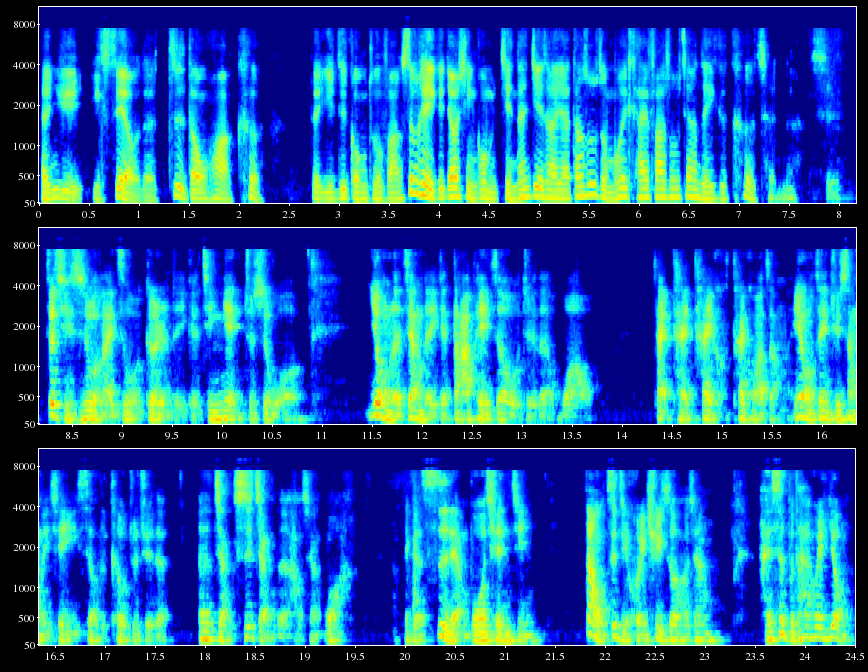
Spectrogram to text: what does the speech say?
乘以 Excel 的自动化课的一日工作坊，是不是可以邀请跟我们简单介绍一下，当初怎么会开发出这样的一个课程呢？是，这其实是我来自我个人的一个经验，就是我用了这样的一个搭配之后，我觉得哇，太太太太夸张了。因为我之前去上了一些 Excel 的课，我就觉得呃讲师讲的好像哇那个四两拨千斤，但我自己回去之后好像还是不太会用，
